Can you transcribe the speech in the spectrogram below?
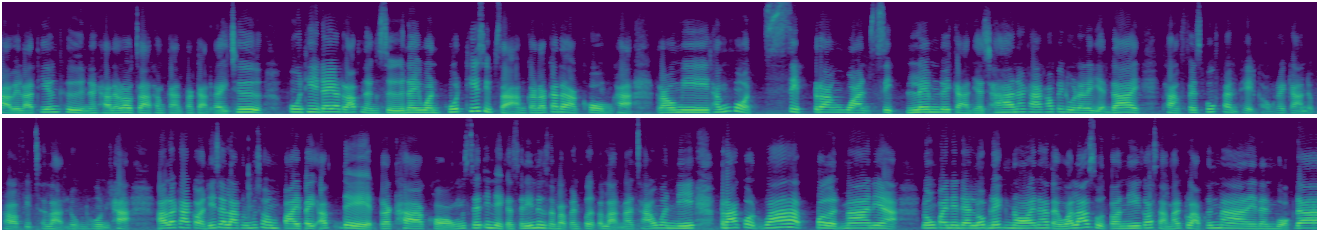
ค่ะเวลาเที่ยงคืนนะคะ แล้วเราจะทำการประกาศรายชื่อ ผู้ที่ได้รับหนังสือในวันพุธที่ 13 กรกฎาคมค่ะ เรามีทั้งหมด 10 รางวัล 10 เล่มด้วยกันอย่าช้านะคะ เข้าไปดูรายละเอียดได้ทาง Facebook Fanpage ของรายการ The Profit ฉลาดลงทุนค่ะ เอาละค่ะ ก่อนที่จะลาคุณผู้ชมไปไปอัปเดต ราคาของเซ็ตอินเด็กซ์กันสักนิดหนึ่งสำหรับการเปิดตลาดมาเช้าวันนี้ ปรากฏว่าเปิดมาเนี่ยลงไปในแดนลบเล็กน้อยนะคะแต่ว่าล่าสุดตอนนี้ก็สามารถกลับขึ้นมาในแดนบวกได้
